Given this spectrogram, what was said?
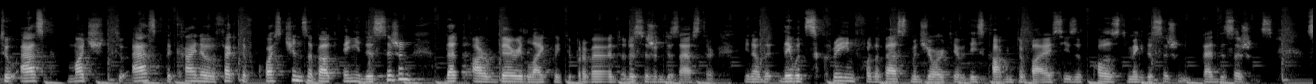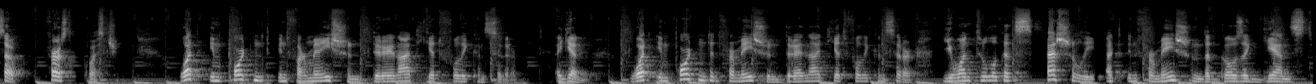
to ask much to ask the kind of effective questions about any decision that are very likely to prevent a decision disaster. You know, they would screen for the vast majority of these cognitive biases that cause us to make decision bad decisions. So, first question. What important information did I not yet fully consider? Again, what important information did I not yet fully consider? You want to look especially at information that goes against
